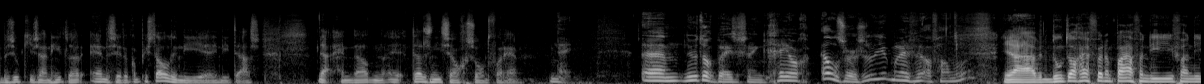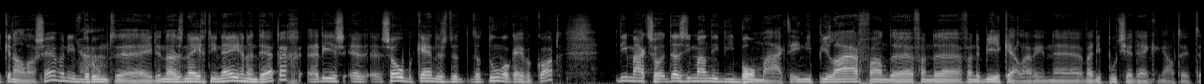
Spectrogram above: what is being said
bezoekjes aan Hitler en er zit ook een pistool in die, in die tas. Ja, en dan, dat is niet zo gezond voor hem. Nee. Ehm, nu we toch bezig zijn. Georg Elzer, zullen we die ook maar even afhandelen? Ja, we doen toch even een paar van die, van die knallers, hè, van die Ja. beroemdheden. Nou, dat is 1939. Eh, die is eh, zo bekend, dus dat, dat doen we ook even kort. Die maakt zo, dat is die man die die bom maakte in die pilaar van de, van de, van de bierkeller, in, eh, waar die poetsherdenking altijd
